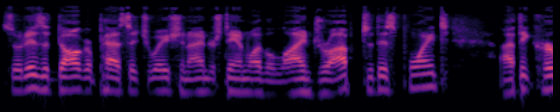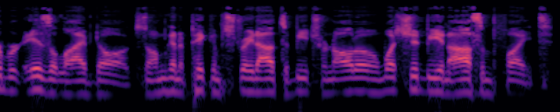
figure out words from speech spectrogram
So it is a dog or pass situation. I understand why the line dropped to this point. I think Herbert is a live dog, so I'm going to pick him straight out to beat Trinaldo and what should be an awesome fight.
